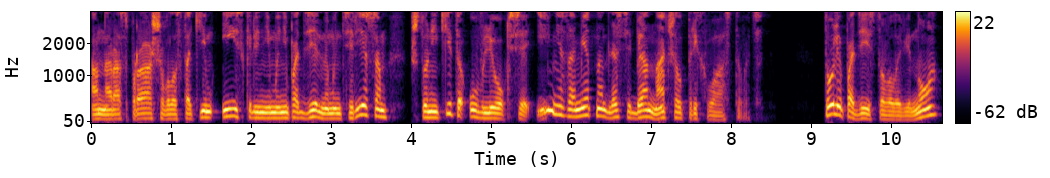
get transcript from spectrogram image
Она расспрашивала с таким искренним и неподдельным интересом, что Никита увлекся и незаметно для себя начал прихвастывать. То ли подействовало вино,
